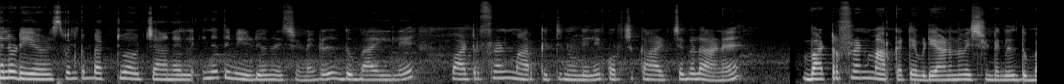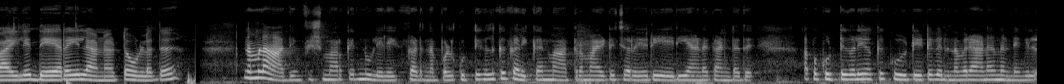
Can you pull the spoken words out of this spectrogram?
Hello dears welcome back to our channel ഇന്നത്തെ വീഡിയോ എന്ന് വെച്ചിട്ടുണ്ടെങ്കിൽ ദുബായിലെ വാട്ടർ ഫ്രണ്ട് മാർക്കറ്റിനുള്ളിലെ കുറച്ച് കാഴ്ചകളാണ്. വാട്ടർ ഫ്രണ്ട് മാർക്കറ്റ് എവിടെയാണെന്ന് വെച്ചിട്ടുണ്ടെങ്കിൽ ദുബായിലെ ദേറയിലാണ് കേട്ടോ ഉള്ളത്. നമ്മൾ ആദ്യം ഫിഷ് മാർക്കറ്റിനുള്ളിലേക്ക് കടന്നപ്പോൾ കുട്ടികൾക്ക് കളിക്കാൻ മാത്രമായിട്ട് ചെറിയൊരു ഏരിയയാണ് കണ്ടത്. അപ്പോൾ കുട്ടികളെയൊക്കെ കൂട്ടിയിട്ട് വരുന്നവരാണെന്നുണ്ടെങ്കിൽ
